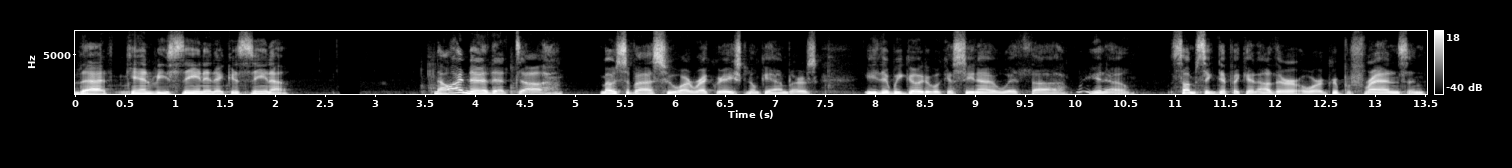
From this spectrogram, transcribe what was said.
that can be seen in a casino. Now, I know that uh, most of us who are recreational gamblers, either we go to a casino with, uh, you know, some significant other or a group of friends, and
